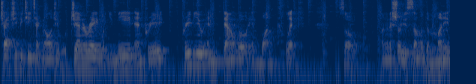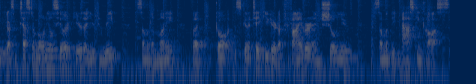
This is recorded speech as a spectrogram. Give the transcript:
ChatGPT technology will generate what you need and pre preview and download in one click. So I'm going to show you some of the money. We've got some testimonials here, here that you can read, some of the money, but go, it's going to take you here to Fiverr and show you some of the asking costs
